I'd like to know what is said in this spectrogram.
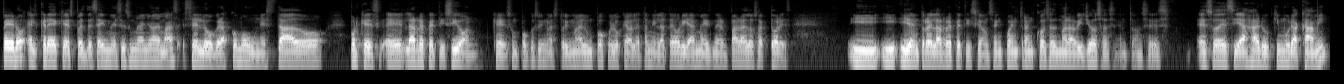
Pero él cree que después de seis meses, un año además, se logra como un estado porque es eh, la repetición, que es un poco, si no estoy mal, un poco lo que habla también la teoría de Meissner para los actores. Y, dentro de la repetición se encuentran cosas maravillosas. Entonces, eso decía Haruki Murakami.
